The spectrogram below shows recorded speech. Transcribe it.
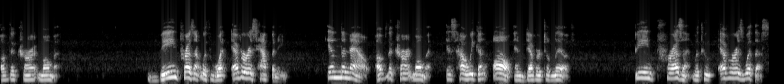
of the current moment. Being present with whatever is happening in the now of the current moment is how we can all endeavor to live. Being present with whoever is with us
